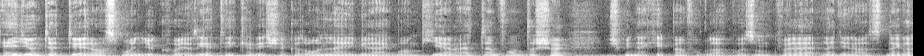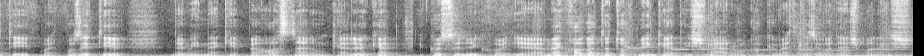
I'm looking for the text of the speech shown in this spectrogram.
egyöntetően azt mondjuk, hogy az értékelések az online világban kiemelten fontosak, és mindenképpen foglalkozunk vele, legyen az negatív vagy pozitív, de mindenképpen használnunk kell őket. Köszönjük, hogy meghallgattatok minket, és várunk a következő adásban is.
